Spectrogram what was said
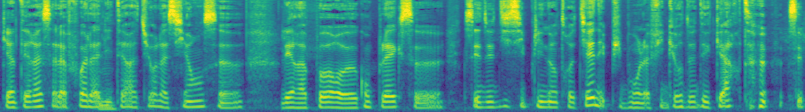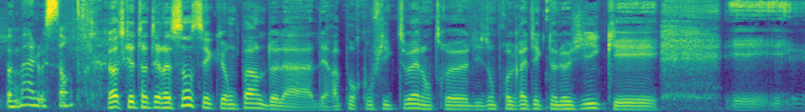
qui intéressent à la fois la mm. littérature, la science, euh, les rapports complexes que ces deux disciplines entretiennent, et puis bon, la figure de Descartes, c'est pas mal au centre. Alors ce qui est intéressant, c'est qu'on parle de la, des rapports conflictuels entre, disons, progrès technologique et et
